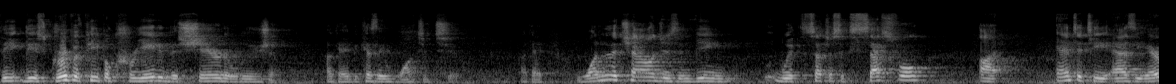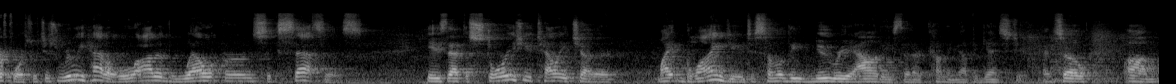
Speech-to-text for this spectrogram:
the, this group of people created this shared illusion okay, because they wanted to. Okay? One of the challenges in being with such a successful uh, entity as the Air Force, which has really had a lot of well-earned successes, is that the stories you tell each other might blind you to some of the new realities that are coming up against you. And so um,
